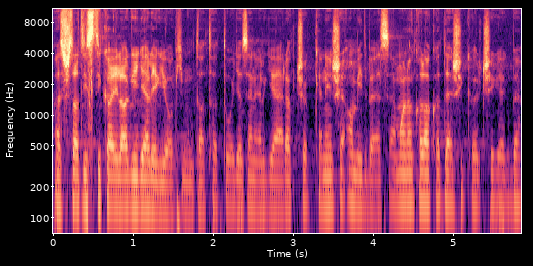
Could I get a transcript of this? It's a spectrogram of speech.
az statisztikailag így elég jól kimutatható, hogy az energiárak csökkenése, amit beszámolnak a lakhatási költségekbe.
